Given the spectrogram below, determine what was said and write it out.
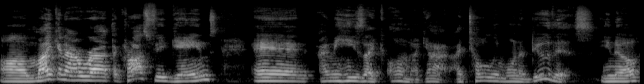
Um, mike and i were at the crossfit games and I mean, he's like, oh my God, I totally want to do this, you know?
